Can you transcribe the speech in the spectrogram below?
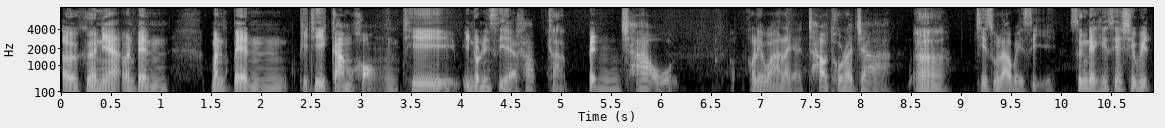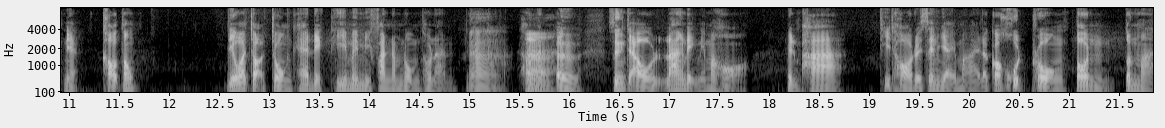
เออคืออันเนี้ยมันเป็นมันเป็นพิธีกรรมของที่อินโดนีเซียครับ ครับ เป็นชาวเขาเรียกว่าอะไรอะชาวโทราจาอ่าที่สุราเวสี ซึ่งเด็กที่เสียชีวิตเนี่ยเขาต้องเรียกว่าเจาะจงแค่เด็กที่ไม่มีฟันน้ำนมเท่านั้นอ่าเท่านั้นอ่าเออ ซึ่งจะเอาร่างเด็กเนี่ยมาห่อเป็นผ้าที่ทอด้วยเส้นใยไม้ แล้วก็ขุดโพรงต้นต้นไม้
